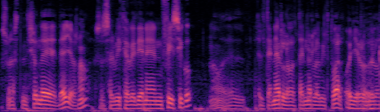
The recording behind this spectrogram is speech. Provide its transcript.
es una extensión de, de ellos, ¿no? Es el servicio que tienen físico, ¿no? El, el tenerlo, tenerlo virtual. Oye, lo del digital.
